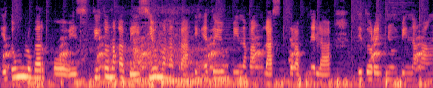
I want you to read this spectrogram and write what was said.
itong lugar ko is dito naka-base yung mga tracking. Ito yung pinakang last drop nila. Dito rin yung pinakang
